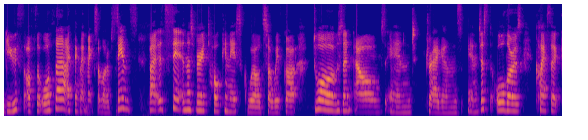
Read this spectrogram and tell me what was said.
youth of the author, I think that makes a lot of sense. But it's set in this very Tolkien-esque world, so we've got dwarves and elves and dragons and just all those classic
